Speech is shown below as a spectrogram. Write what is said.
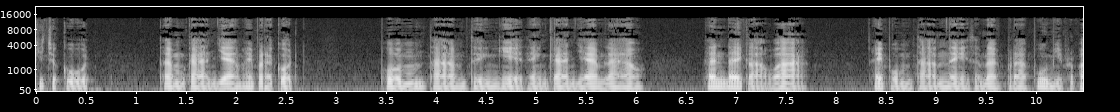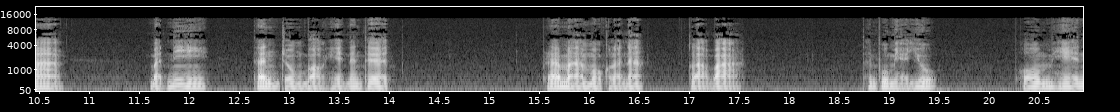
คิจกูดทำการแย้มให้ปรากฏ ผมถามถึงเหตุแห่งการแย้มแล้ว ท่านได้กล่าวว่า ให้ผมถามในสำนักพระผู้มีพระภาค บัดนี้ท่านจงบอกเหตุนั้นเถิด พระหมหาโมกลนะ กล่าวว่า ท่านผู้มีอายุ ผมเห็น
